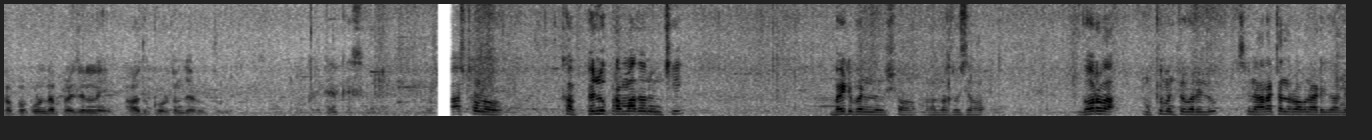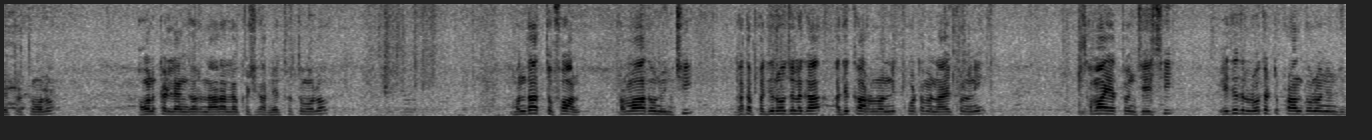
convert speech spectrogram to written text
తప్పకుండా ప్రజల్ని ఆదుకోవటం జరుగుతుంది. రాష్ట్రంలో ఒక పెను ప్రమాదం నుంచి బయటపడిన విషయం మనందరం చూసాము గౌరవ ముఖ్యమంత్రి వర్యులు శ్రీ నారా చంద్రబాబు నాయుడు గారి నేతృత్వంలో పవన్ కళ్యాణ్ గారు నారా లోకేష్ గారి నేతృత్వంలో మందా తుఫాన్ ప్రమాదం నుంచి గత పది రోజులుగా అధికారులని కూటమి నాయకులని సమాయత్వం చేసి ఏదైతే లోతట్టు ప్రాంతంలో నుంచి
